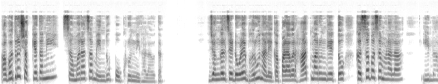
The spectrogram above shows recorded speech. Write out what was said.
अभद्र शक्यतांनी समराचा मेंदू पोखरून निघाला होता. जंगलचे डोळे भरून आले कपाळावर हात मारून घेत तो कसं बसं म्हणाला इला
